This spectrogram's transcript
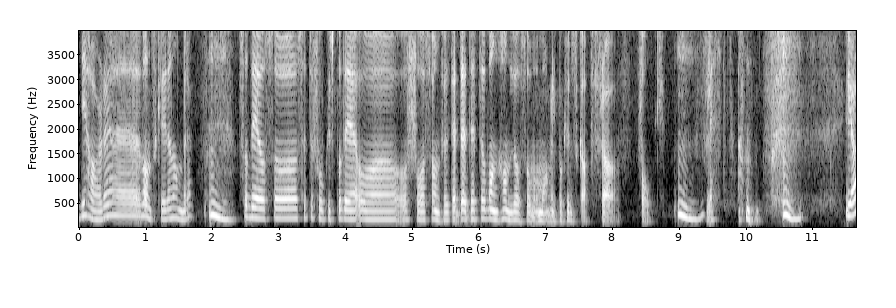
de har det vanskeligere enn andre. Mm. Så det å sette fokus på det og, og få samfunns... Dette handler også om mangel på kunnskap fra folk mm. flest. mm. Ja,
